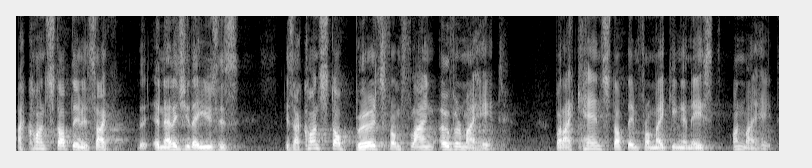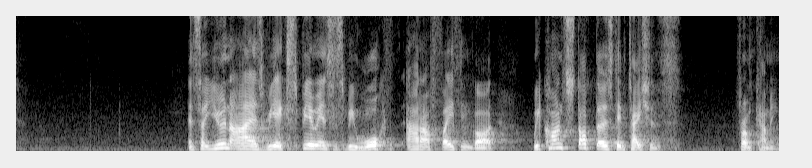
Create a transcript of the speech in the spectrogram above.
I can't stop them. It's like the analogy they use is, is I can't stop birds from flying over my head, but I can stop them from making a nest on my head. And so, you and I, as we experience, as we walk out our faith in God, we can't stop those temptations from coming.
